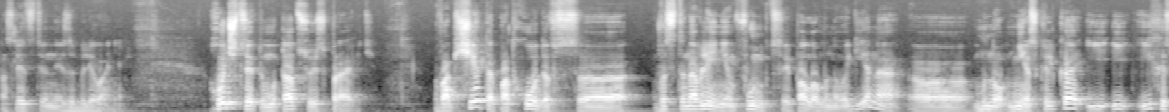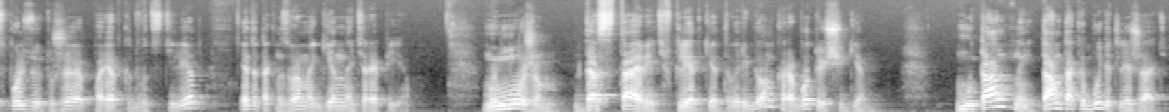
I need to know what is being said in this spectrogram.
Наследственные заболевания. Хочется эту мутацию исправить. Вообще-то подходов с э, восстановлением функции поломанного гена э, несколько, и, и их используют уже порядка 20 лет. Это так называемая генная терапия. Мы можем доставить в клетки этого ребенка работающий ген. Мутантный там так и будет лежать,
